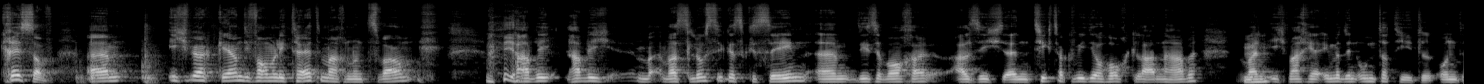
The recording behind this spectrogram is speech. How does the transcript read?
Christoph, ähm, ich würde gern die Formalität machen und zwar Ja, habe ich, hab ich was Lustiges gesehen ähm, diese Woche, als ich ein TikTok-Video hochgeladen habe, weil Mhm. ich mache ja immer den Untertitel und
